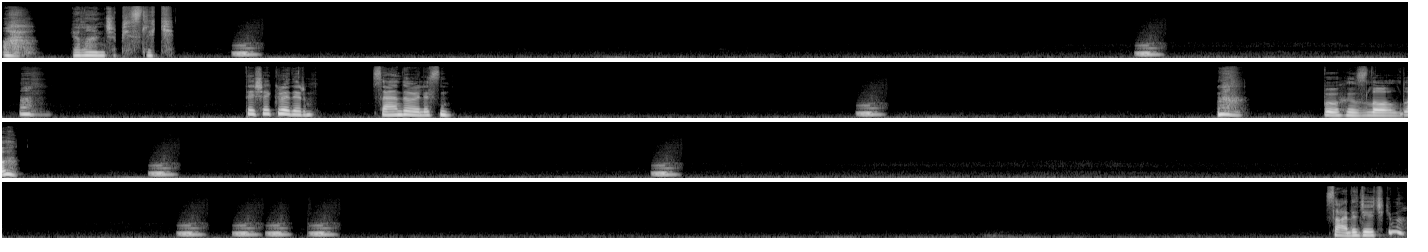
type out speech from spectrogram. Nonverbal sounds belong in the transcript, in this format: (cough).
Ah yalancı pislik. Ah. Teşekkür ederim. Sen de öylesin. (laughs) Bu hızlı oldu. Sadece içki mi?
